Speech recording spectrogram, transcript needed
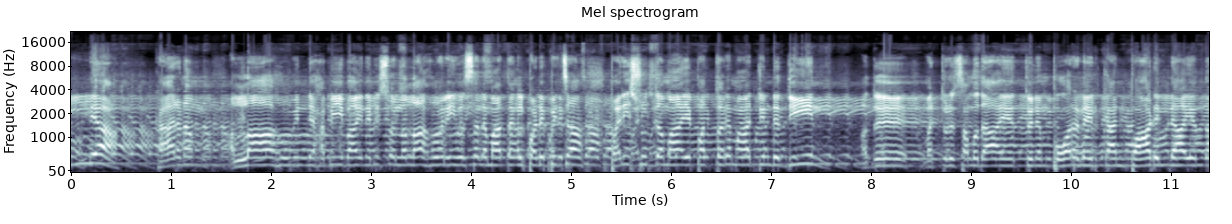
ഇല്ല. കാരണം അള്ളാഹുവിന്റെ ഹബീബായി നബി സല്ലല്ലാഹു അലൈഹി വസല്ലമ തങ്ങൾ പഠിപ്പിച്ച പരിശുദ്ധമായ പത്തൊരമാറ്റിന്റെ ദീൻ അത് മറ്റൊരു സമുദായത്തിനും പോരലേൽക്കാൻ പാടില്ല എന്ന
